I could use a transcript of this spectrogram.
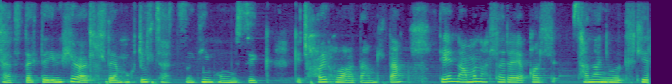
чаддаг те ерөнхий ойлголтоо юм хөгжүүлж чадсан тийм хүмүүсийг гэж хоёр хуваагаад ам л да. Тэгээ нам нь болохоор гол санаа нь юу гэхлээр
